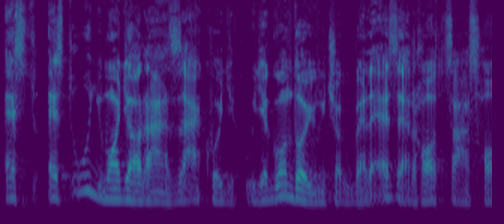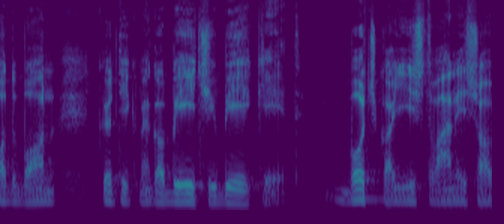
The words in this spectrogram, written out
ezt, ezt úgy magyarázzák, hogy ugye gondoljunk csak bele, 1606-ban kötik meg a Bécsi békét. Bocskai István és a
